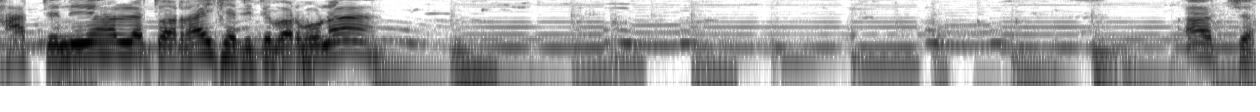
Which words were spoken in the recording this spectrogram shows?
হাতে নিয়ে হলে তো আর রাইখা দিতে পারব না। আচ্ছা।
